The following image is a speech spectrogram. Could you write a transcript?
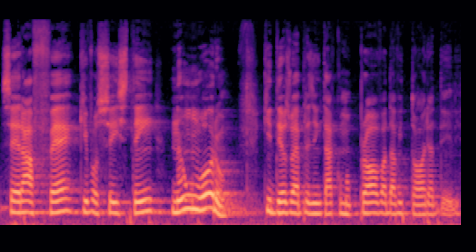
será a fé que vocês têm, não um ouro, que Deus vai apresentar como prova da vitória dele.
